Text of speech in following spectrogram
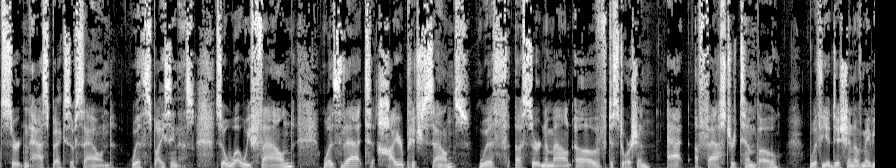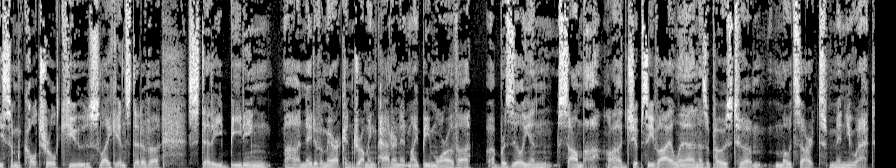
certain aspects of sound with spiciness. So what we found was that higher pitched sounds with a certain amount of distortion at a faster tempo with the addition of maybe some cultural cues, like instead of a steady beating uh, Native American drumming pattern, it might be more of a, a Brazilian samba, a gypsy violin as opposed to a Mozart minuet.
